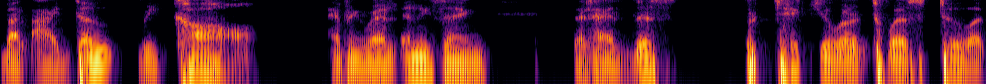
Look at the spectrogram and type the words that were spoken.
but I don't recall having read anything that had this particular twist to it.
